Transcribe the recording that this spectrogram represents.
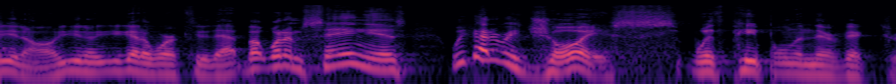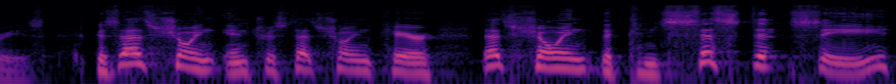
you know, you know, you got to work through that. But what I'm saying is, we got to rejoice with people in their victories because that's showing interest, that's showing care, that's showing the consistency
